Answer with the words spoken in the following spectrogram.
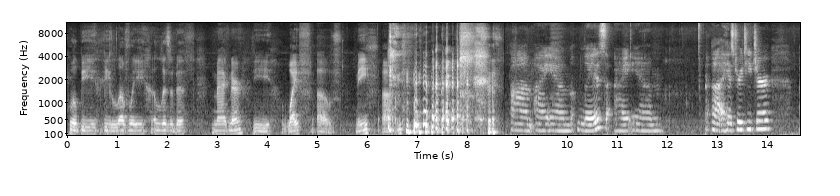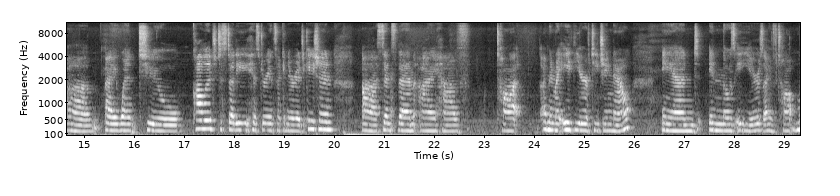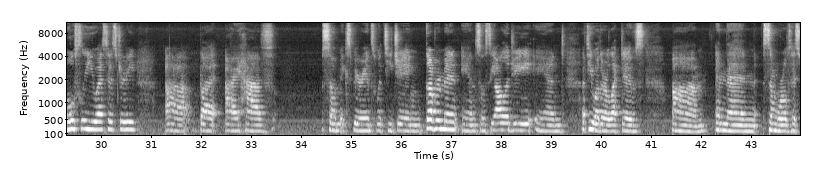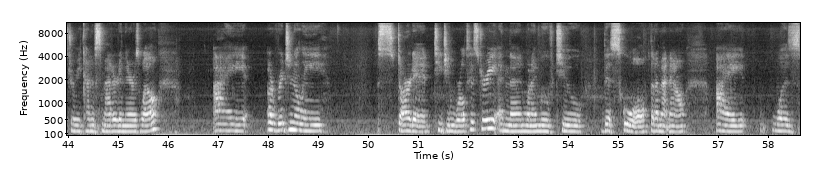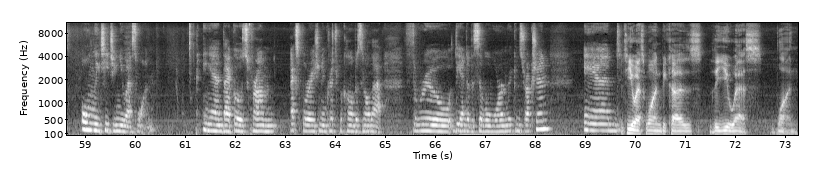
will be the lovely Elizabeth Magner, the wife of me. Um, Um, I am Liz. I am uh, a history teacher. Um, I went to college to study history and secondary education. Uh, since then, I have taught, I'm in my eighth year of teaching now. And in those eight years, I've taught mostly US history, uh, but I have some experience with teaching government and sociology and a few other electives. Um, and then some world history kind of smattered in there as well. I originally started teaching world history, and then when I moved to this school that I'm at now, I was only teaching US 1. And that goes from exploration and Christopher Columbus and all that through the end of the Civil War and Reconstruction. And it's US 1 because the US won.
